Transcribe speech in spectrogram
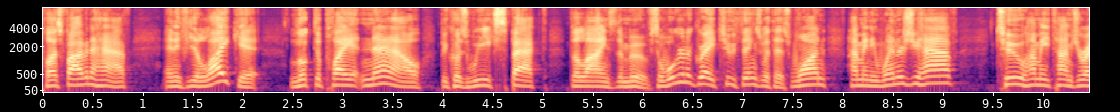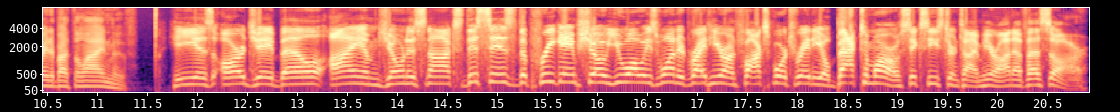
plus five and a half. And if you like it, look to play it now because we expect the lines to move. So we're going to grade two things with this. One, how many winners you have. Two, how many times you're right about the line move. He is RJ Bell. I am Jonas Knox. This is the pregame show you always wanted right here on Fox Sports Radio. Back tomorrow, 6 Eastern Time here on FSR.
